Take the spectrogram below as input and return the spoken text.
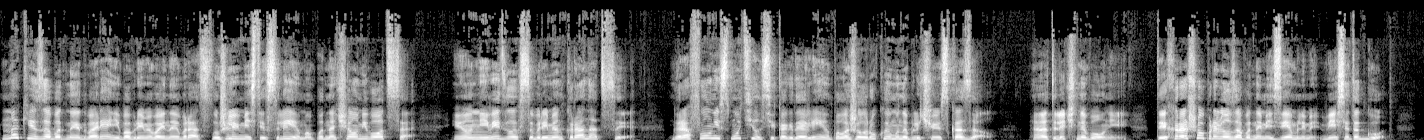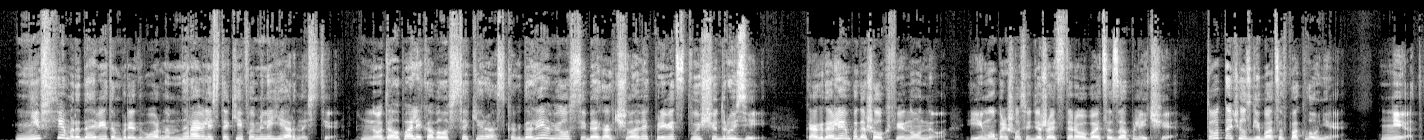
Ноки западные дворяне во время войны брат служили вместе с Лиемом под началом его отца, и он не видел их со времен коронации. Графул не смутился, когда Лием положил руку ему на плечо и сказал, «Отлично, Волний, ты хорошо провел западными землями весь этот год, не всем родовитым придворным нравились такие фамильярности, но толпа ликовала всякий раз, когда Лем вел себя как человек, приветствующий друзей. Когда Лем подошел к Фенону, ему пришлось удержать старого бойца за плечи. Тот начал сгибаться в поклоне. «Нет»,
